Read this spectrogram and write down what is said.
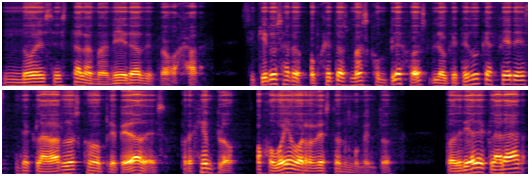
no es esta la manera de trabajar. Si quiero usar objetos más complejos, lo que tengo que hacer es declararlos como propiedades. Por ejemplo, ojo, voy a borrar esto en un momento. Podría declarar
